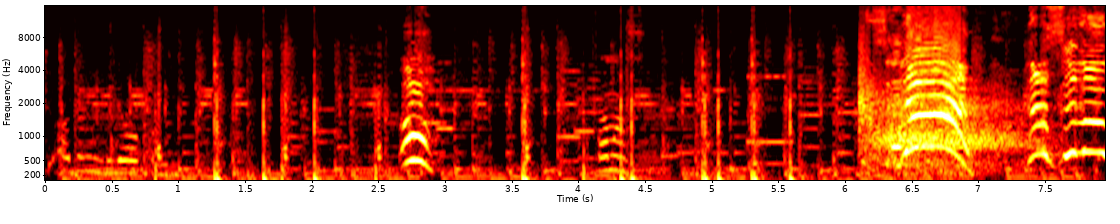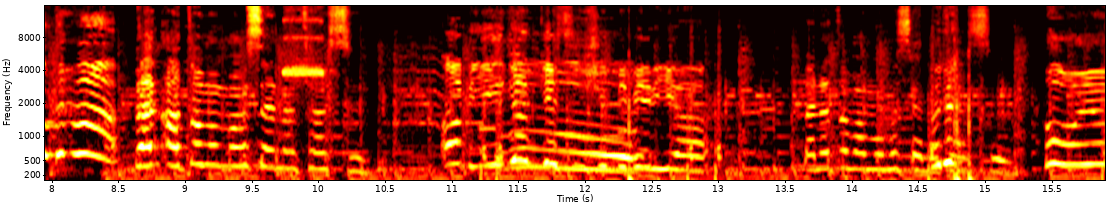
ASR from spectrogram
Şu adamı bile koydum. Oh! Tamam. Ama sen atarsın. Abi yiyeceğim kesin şu biberi ya. Ben atamam ama sen Hadi. atarsın. Hayır.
